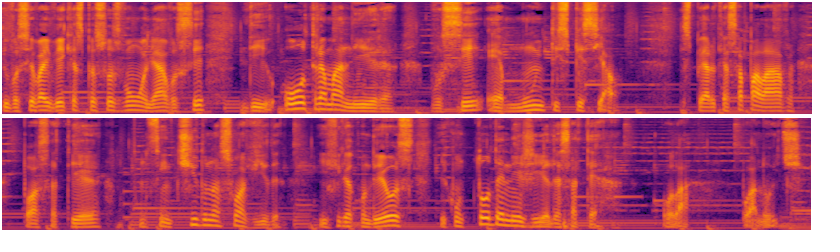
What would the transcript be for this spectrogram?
e você vai ver que as pessoas vão olhar você de outra maneira. Você é muito especial. Espero que essa palavra possa ter um sentido na sua vida e fica com Deus e com toda a energia dessa terra. Olá, boa noite.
